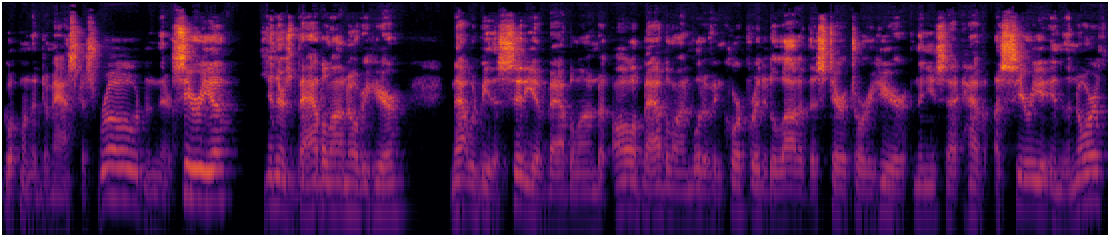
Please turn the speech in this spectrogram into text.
go up on the Damascus Road, and there's Syria, and there's Babylon over here. That would be the city of Babylon, but all of Babylon would have incorporated a lot of this territory here. And then you have Assyria in the north,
